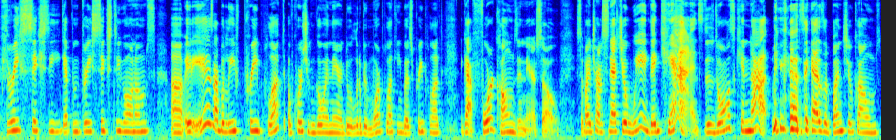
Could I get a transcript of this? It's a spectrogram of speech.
360 get them 360 on them um, it is i believe pre-plucked. Of course you can go in there and do a little bit more plucking but it's pre-plucked. It got four combs in there so somebody trying to snatch your wig they can't. The dolls cannot because it has a bunch of combs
